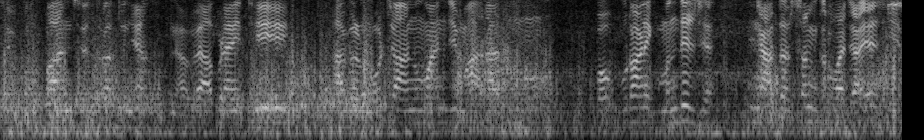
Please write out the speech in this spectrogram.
શિવકૃપાન ક્ષેત્ર ત્યાં અને હવે આપણે અહીંથી આગળ મોચા હનુમાનજી મહારાજનું બહુ પુરાણિક મંદિર છે. ત્યાં દર્શન કરવા જઈએ છીએ.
